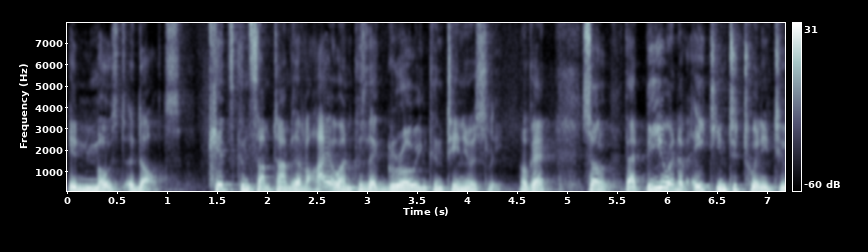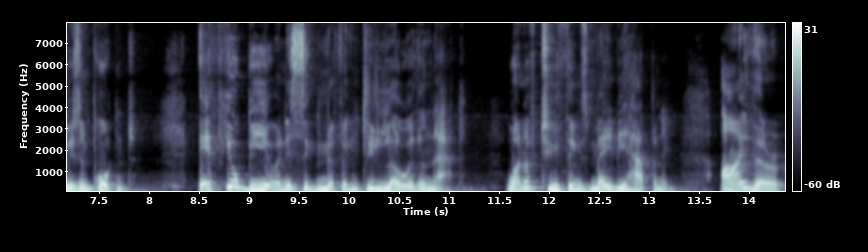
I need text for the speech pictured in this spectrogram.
in most adults. Kids can sometimes have a higher one because they're growing continuously. Okay? So that BUN of 18 to 22 is important. If your BUN is significantly lower than that, one of two things may be happening. Either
